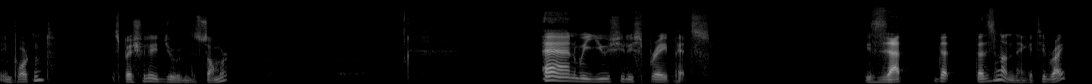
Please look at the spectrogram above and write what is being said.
Important, especially during the summer. And we usually spray pets. Is that that that is not negative, right?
